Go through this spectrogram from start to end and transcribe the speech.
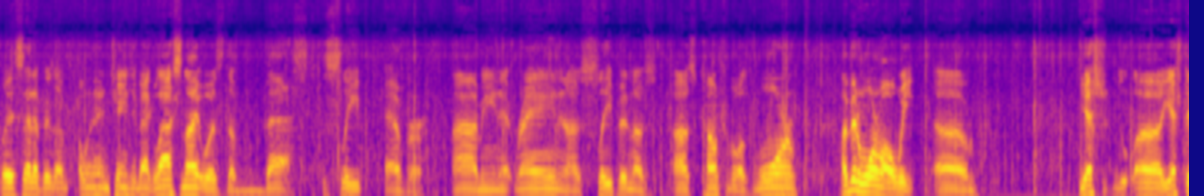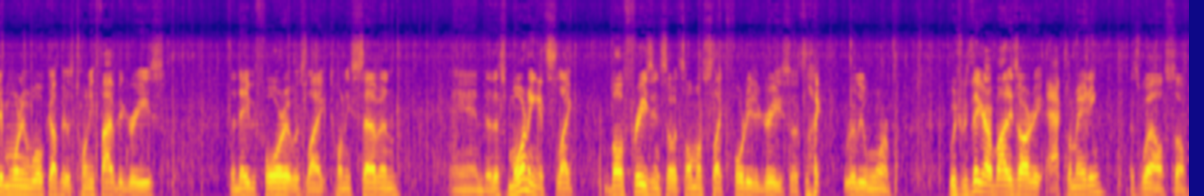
way the setup is, I I went ahead and changed it back. Last night was the best sleep ever. I mean, it rained and I was sleeping. I was I was comfortable. I was warm. I've been warm all week. Um, yesterday, uh, yesterday morning, woke up. It was 25 degrees. The day before, it was like 27. And uh, this morning, it's like above freezing, so it's almost like 40 degrees. So it's like really warm, which we think our body's already acclimating as well. So All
